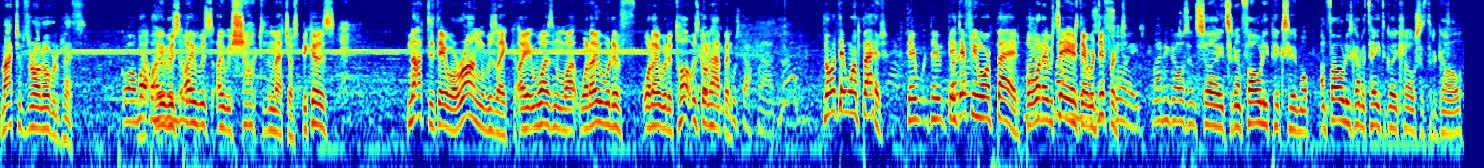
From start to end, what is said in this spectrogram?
matchups are all over the place. Go on, yeah, what, I was. I was. I was shocked at the matchups because. Not that they were wrong. It was like I, it wasn't what, what I would have what I would have thought was going to happen. Was that bad? No. No, they weren't bad. They they, they definitely weren't bad. But what I would say Manning is they were different. Inside. Mannion goes inside, so then Foley picks him up, and Foley's going to take the guy closest to the goal.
